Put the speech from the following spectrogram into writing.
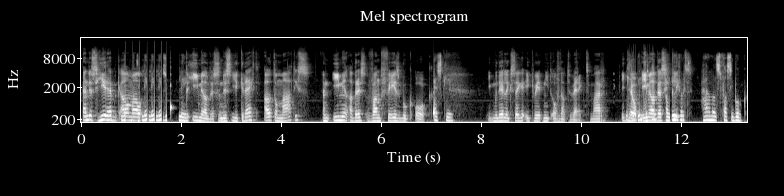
En dus hier heb ik allemaal de e-mailadressen. Dus je krijgt automatisch een e-mailadres van Facebook ook. Escape. Ik moet eerlijk zeggen, ik weet niet of dat werkt. Maar ik heb op e-mailadres geklikt. Evert, Hamels Facebook.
